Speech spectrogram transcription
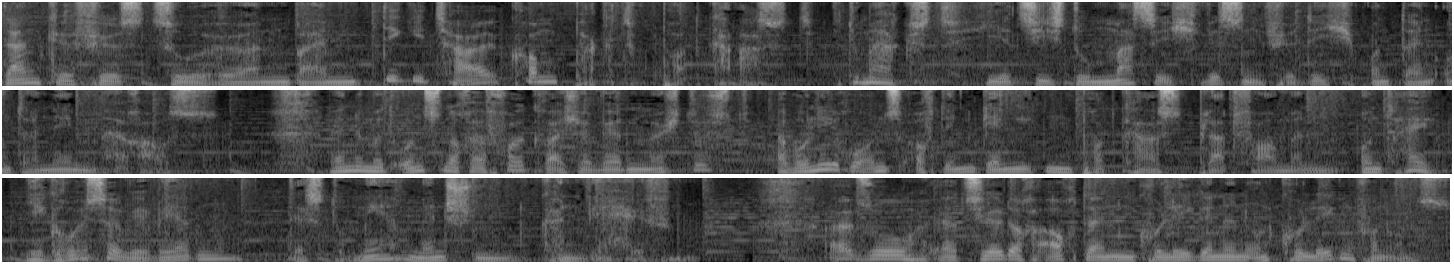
Danke fürs Zuhören beim Digital Kompakt Podcast. Du merkst, hier ziehst du massig Wissen für dich und dein Unternehmen heraus. Wenn du mit uns noch erfolgreicher werden möchtest, abonniere uns auf den gängigen Podcast-Plattformen. Und hey, je größer wir werden, desto mehr Menschen können wir helfen. Also erzähl doch auch deinen Kolleginnen und Kollegen von uns.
